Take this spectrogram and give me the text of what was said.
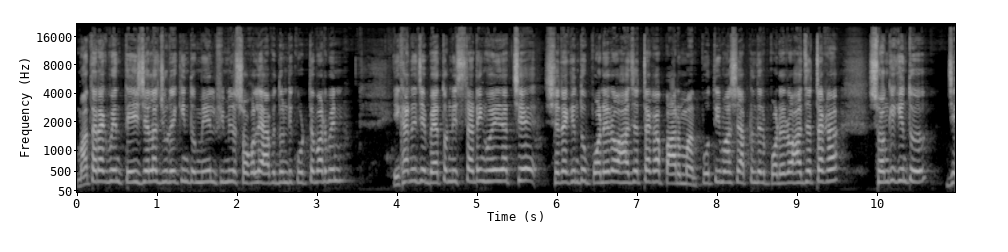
মাথায় রাখবেন, তেইশ জেলা জুড়ে কিন্তু মেল, ফিমেল সকলে আবেদনটি করতে পারবেন। এখানে যে বেতন স্টার্টিং হয়ে যাচ্ছে, সেটা কিন্তু পনেরো হাজার টাকা পার মান্থ প্রতি মাসে আপনাদের পনেরো হাজার টাকা। সঙ্গে কিন্তু যে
